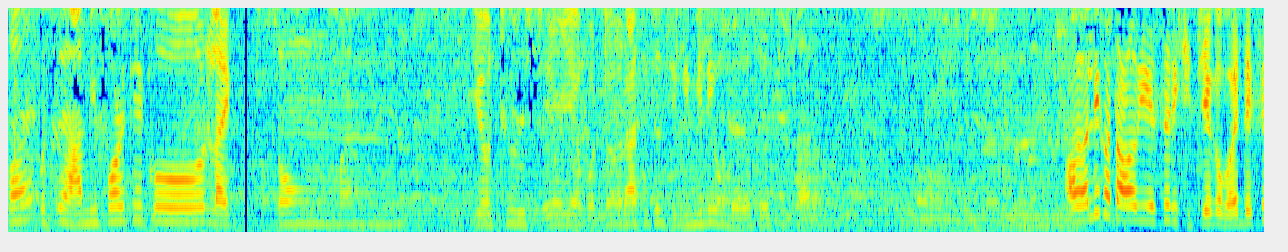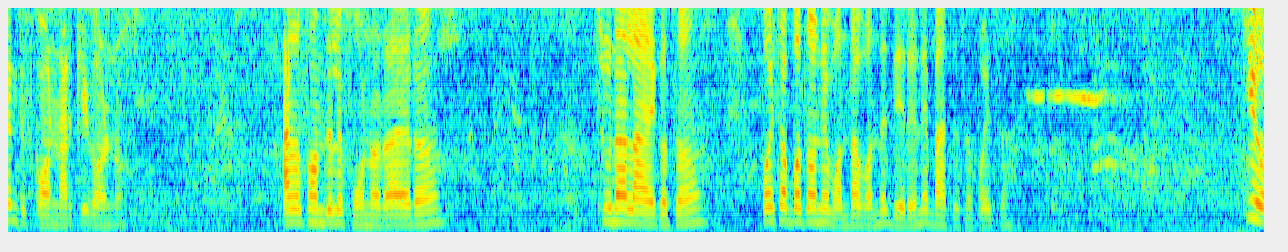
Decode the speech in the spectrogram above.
गाउँ चाहिँ हामी फर्केको लाइक यो टुरिस्ट एरियाबाट राति चाहिँ झिलिमिली हुँदो रहेछ यति साह्रो। अलिकता अघि यसरी खिचिएको भए देख्थ्यो नि त्यसको अनुहार के गर्नु? आज सन्जयले फोनहरू आएर चुना लागेको छ। पैसा बचाउने भन्दा भन्दै धेरै नै बाँचेछ पैसा। के हो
